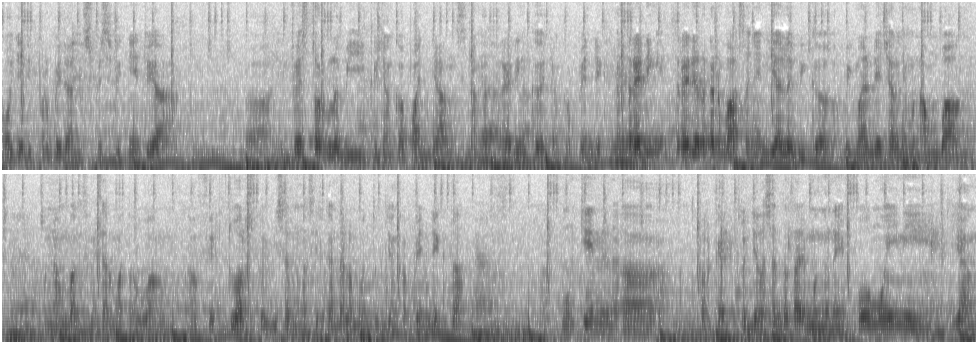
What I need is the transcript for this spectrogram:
Oh jadi perbedaan spesifiknya itu ya uh, investor lebih ke jangka panjang, sedangkan Ya, trading ya. ke jangka pendek. Kan Ya. trading trader kan bahasanya dia lebih ke bagaimana dia caranya menambang, Ya. menambang semisal mata uang uh, virtual supaya bisa menghasilkan dalam bentuk jangka pendek, tah? Ya. Nah, mungkin uh, terkait penjelasan tadi mengenai FOMO ini yang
